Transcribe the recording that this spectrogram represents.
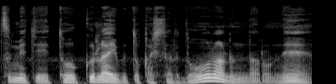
集めてトークライブとかしたらどうなるんだろうね。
